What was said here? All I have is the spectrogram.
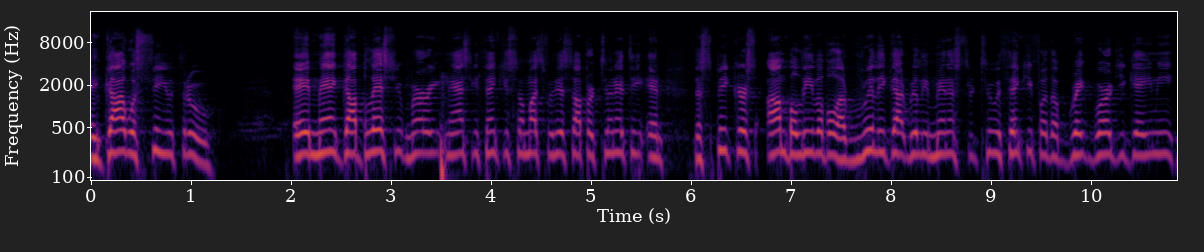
and God will see you through. Amen. God bless you, Murray, Nancy. Thank you so much for this opportunity. And the speakers, unbelievable. I really got really ministered to. Thank you for the great word you gave me.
